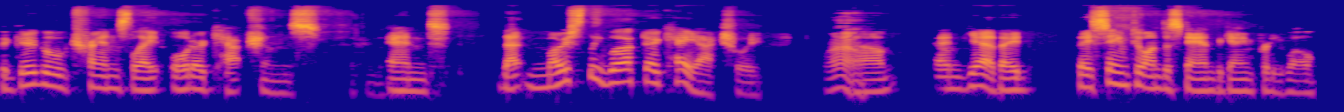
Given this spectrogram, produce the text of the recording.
the Google Translate auto captions, and that mostly worked okay actually. wow. Um, and yeah, they they seem to understand the game pretty well.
